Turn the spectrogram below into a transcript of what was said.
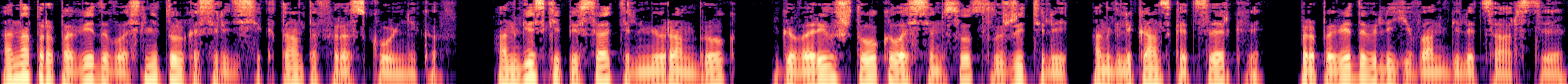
Она проповедовалась не только среди сектантов и раскольников. Английский писатель Мюран Брок говорил, что около 700 служителей англиканской церкви проповедовали Евангелие Царствия.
